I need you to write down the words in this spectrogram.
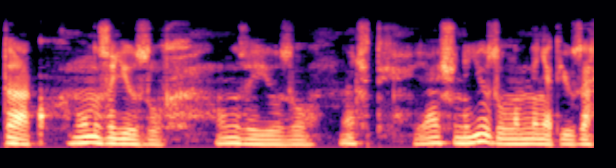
Так, он уже юзал. Он уже юзал. Значит, я еще не юзал, но у меня нет юза.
